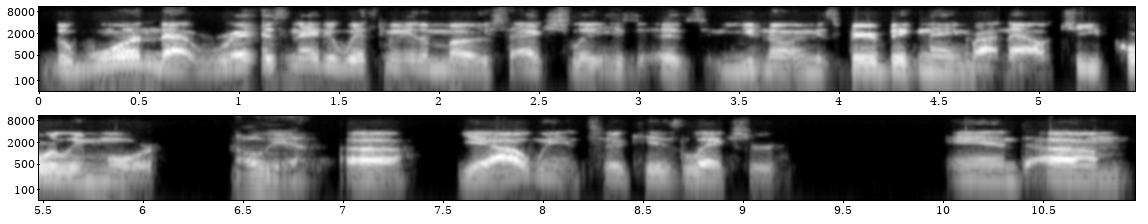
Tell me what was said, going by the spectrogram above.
the one that resonated with me the most, actually, is, is you know him. He's a very big name right now, Chief Corley Moore. Oh yeah. Uh, yeah, I went and took his lecture, and um,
